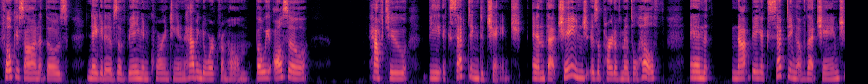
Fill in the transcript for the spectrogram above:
focus on those negatives of being in quarantine and having to work from home, but we also have to be accepting to change. And that change is a part of mental health. And not being accepting of that change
